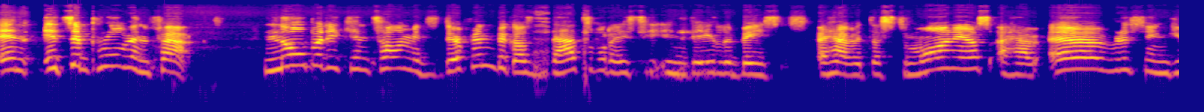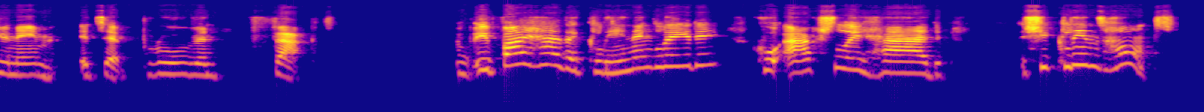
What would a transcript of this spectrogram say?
and it's a proven fact nobody can tell me it's different because that's what I see in daily basis. I have a testimonials, I have everything you name it. It's a proven fact. If I had a cleaning lady who actually had, she cleans homes.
